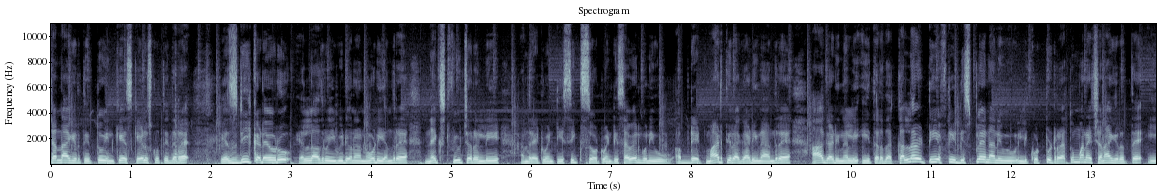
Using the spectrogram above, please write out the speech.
ಚೆನ್ನಾಗಿರ್ತಿತ್ತು. ಇನ್ ಕೇಸ್ ಕೇಳಿಸ್ಕೊತಿದ್ದಾರೆ ಎಸ್ ಡಿ ಕಡೆಯವರು ಎಲ್ಲಾದರೂ ಈ ವಿಡಿಯೋನ ನೋಡಿ ಅಂದರೆ ನೆಕ್ಸ್ಟ್ ಫ್ಯೂಚರಲ್ಲಿ ಅಂದರೆ ಟ್ವೆಂಟಿ ಸಿಕ್ಸ್ ಟ್ವೆಂಟಿ ಸೆವೆನ್ಗೂ ನೀವು ಅಪ್ಡೇಟ್ ಮಾಡ್ತೀರಾ ಗಾಡಿನ ಅಂದರೆ ಆ ಗಾಡಿನಲ್ಲಿ ಈ ಥರದ ಕಲರ್ ಟಿ ಎಫ್ ಟಿ ಡಿಸ್ಪ್ಲೇನ ನೀವು ಇಲ್ಲಿ ಕೊಟ್ಬಿಟ್ರೆ ತುಂಬಾ ಚೆನ್ನಾಗಿರುತ್ತೆ ಈ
